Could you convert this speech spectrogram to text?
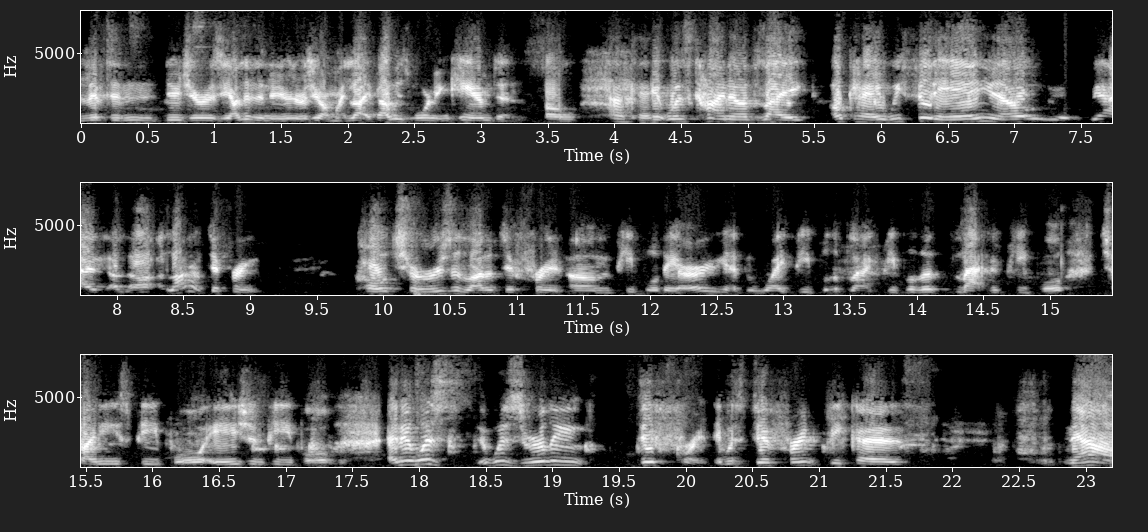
lived in New Jersey. I lived in New Jersey all my life. I was born in Camden, so Okay. it was kind of like okay, we fit in. You know, we had a lot, a lot of different cultures, a lot of different um, people there. You had the white people, the black people, the Latin people, Chinese people, Asian people, and it was it was really different. It was different because now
